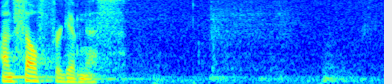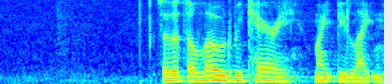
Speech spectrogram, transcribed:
on self forgiveness. So that the load we carry might be lightened.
